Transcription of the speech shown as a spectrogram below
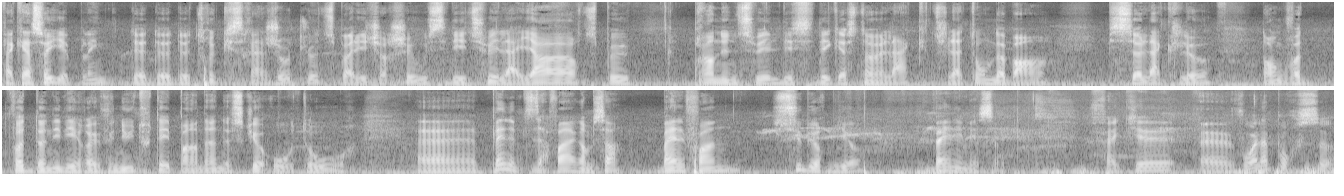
Fait qu'à ça, il y a plein de, trucs qui se rajoutent. Là. Tu peux aller chercher aussi des tuiles ailleurs. Tu peux prendre une tuile, décider que c'est un lac, tu la tournes de bord, puis ce lac-là, donc, va, te donner des revenus tout dépendant de ce qu'il y a autour. Euh, plein de petites affaires comme ça. Bien le fun, suburbia, bien aimé ça. Fait que voilà pour ça.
